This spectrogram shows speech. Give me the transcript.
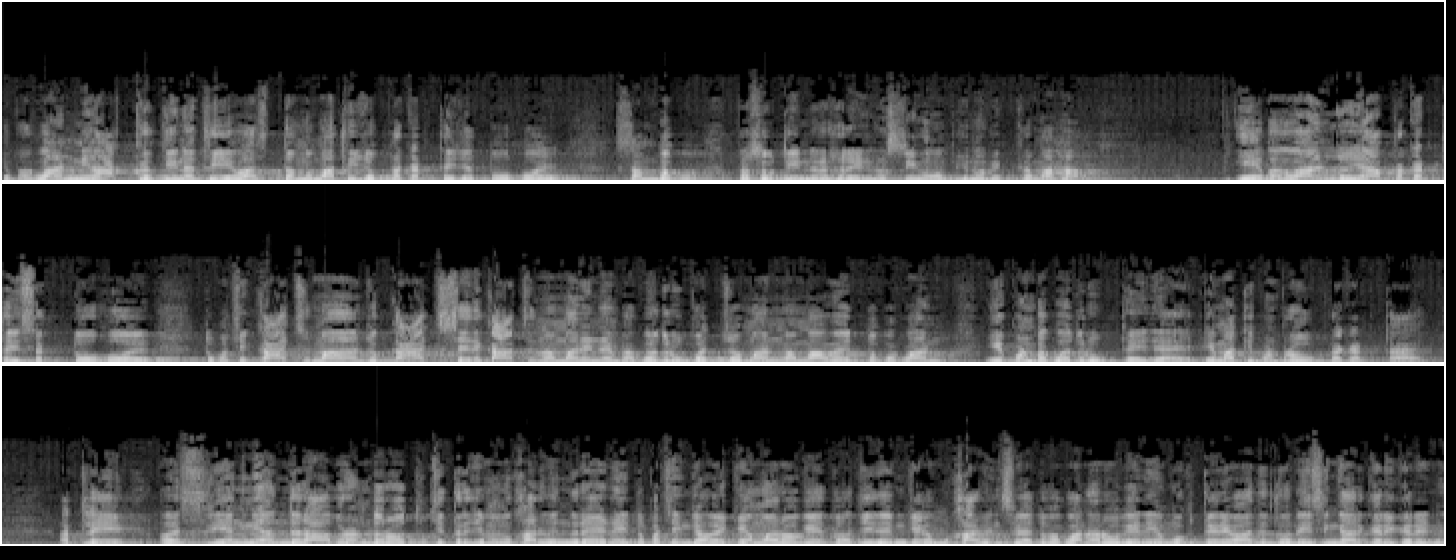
એ ભગવાનની આકૃતિ નથી, એવા સ્તંભમાંથી જો પ્રકટ થઈ જતો હોય સંભક પ્રસૂતિ નરહરી નરસિંહો ભીમ વિક્રમા એ ભગવાન જો યા પ્રકટ થઈ શકતો હોય, તો પછી કાચમાં જો કાચ છે ને કાચ ન માનીને ભગવદ રૂપ જ જો માનવામાં આવે, તો ભગવાન એ પણ ભગવદ રૂપ થઈ જાય. એમાંથી પણ પ્રભુ પ્રકટ થાય. એટલે હવે શ્રીઅંગની અંદર આવરણ ધરો, તો ચિત્રજીમાં મુખારવિંદ રહે નહીં, તો પછી હવે કેમ અરોગે? તો હજી એમ કે, મુખારવિંદ સિવાય તો ભગવાન અરોગે નહીં મુક્ત રહેવા દીધું નહીં, શિંગાર કરી કરીને.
